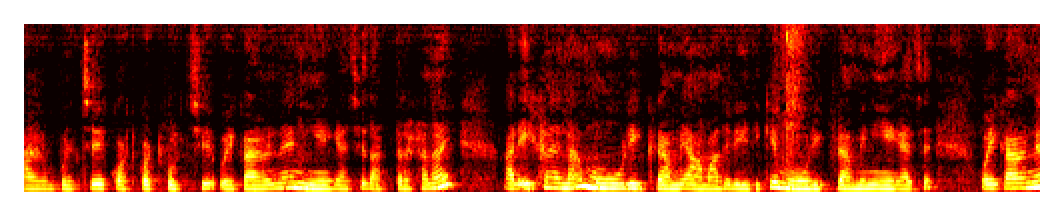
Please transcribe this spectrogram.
আর বলছে কটকট করছে, ওই কারণে নিয়ে গেছে ডাক্তারখানায়। আর এখানে না মৌরি গ্রামে আমাদের এইদিকে মৌরি গ্রামে নিয়ে গেছে। ওই কারণে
